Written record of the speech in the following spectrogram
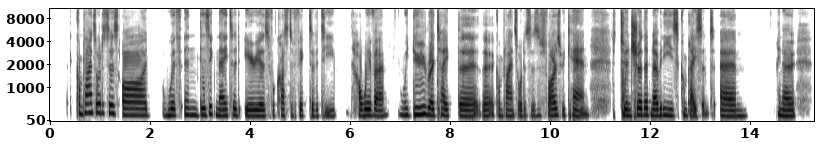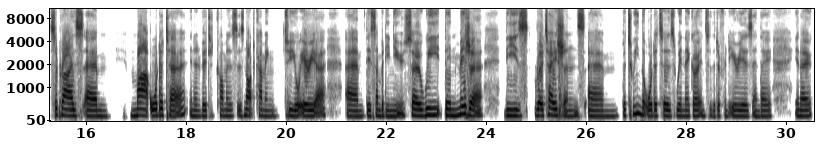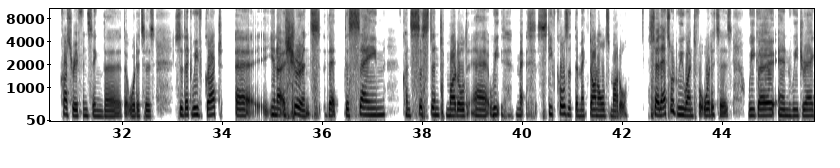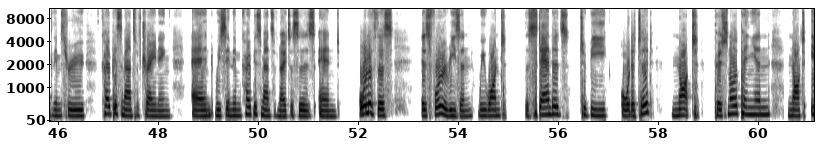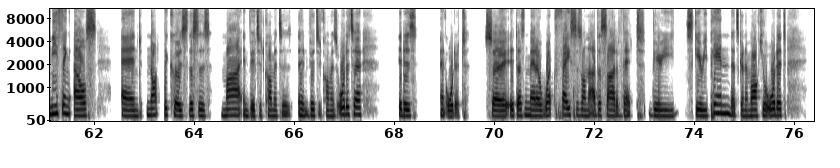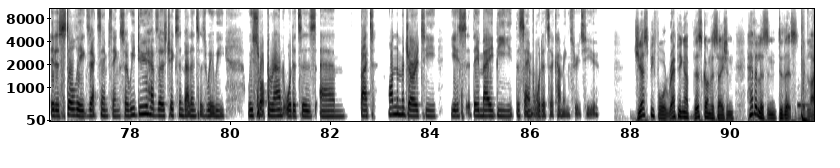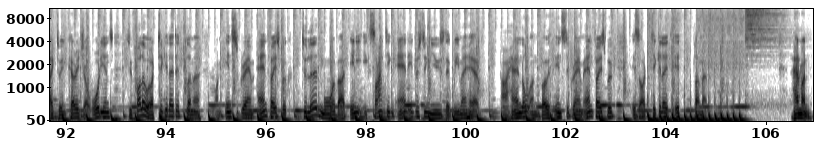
compliance auditors are within designated areas for cost effectivity. However, we do rotate the, the compliance auditors as far as we can to ensure that nobody is complacent. Um, you know, surprise, um, my auditor in inverted commas is not coming to your area. Um, there's somebody new. So we then measure these rotations um, between the auditors when they go into the different areas and they you know cross-referencing the the auditors so that we've got uh, you know assurance that the same consistent modeled uh, we steve calls it the mcdonald's model so that's what we want for auditors. We go and we drag them through copious amounts of training and we send them copious amounts of notices. And all of this is for a reason. We want the standards to be audited, not personal opinion, not anything else, and not because this is my inverted commas, inverted commas auditor. It is an audit. So it doesn't matter what face is on the other side of that very scary pen that's going to mark your audit. It is still the exact same thing. So we do have those checks and balances where we we swap around auditors, um, but on the majority, yes, there may be the same auditor coming through to you. Just before wrapping up this conversation, have a listen to this. We'd like to encourage our audience to follow Articulated Plumber on Instagram and Facebook to learn more about any exciting and interesting news that we may have. Our handle on both Instagram and Facebook is Articulated Plumber. Herman,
